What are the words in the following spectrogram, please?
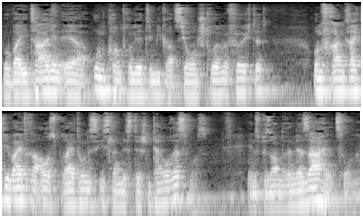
wobei Italien eher unkontrollierte Migrationsströme fürchtet und Frankreich die weitere Ausbreitung des islamistischen Terrorismus, insbesondere in der Sahelzone.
